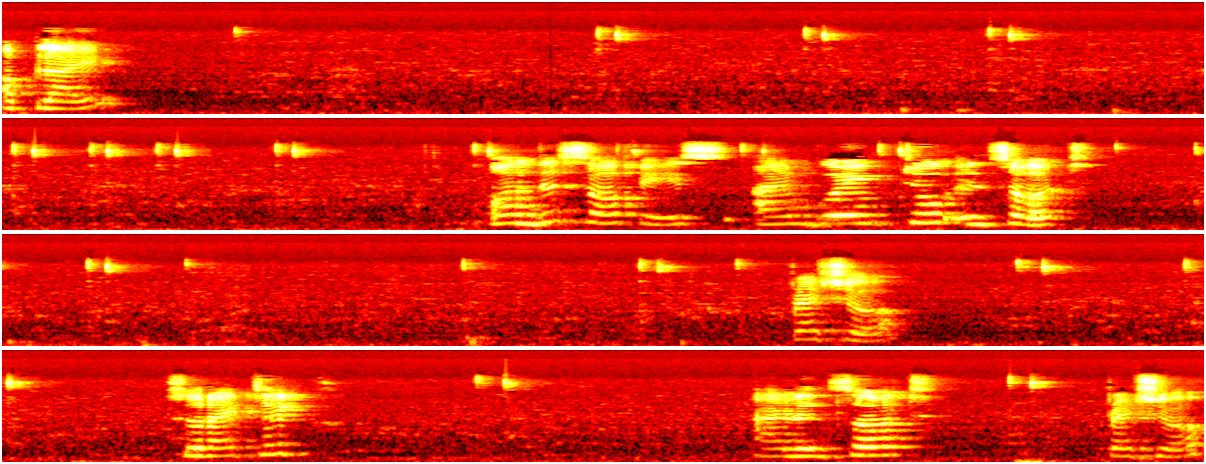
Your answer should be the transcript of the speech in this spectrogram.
apply on this surface I am going to insert pressure. So right click and insert pressure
